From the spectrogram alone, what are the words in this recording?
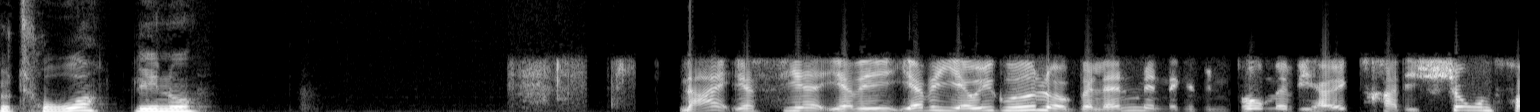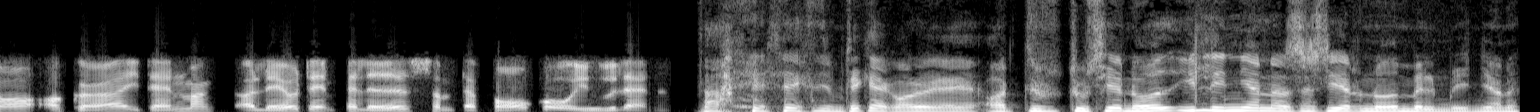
Du tror lige nu? Nej, jeg siger, jeg vil, jeg vil jo ikke udelukke, hvad landmændene kan finde på, men vi har jo ikke tradition for at gøre i Danmark og lave den ballade, som der foregår i udlandet. Nej, det, det kan jeg godt. Øh, og du, du siger noget i linjerne, og så siger du noget mellem linjerne.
